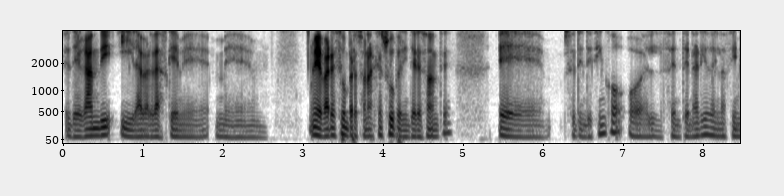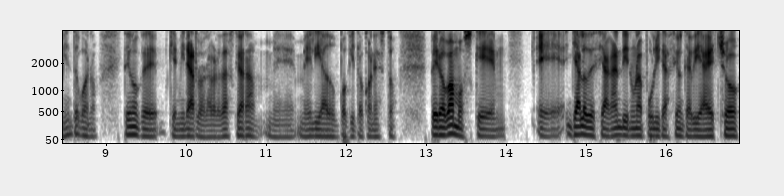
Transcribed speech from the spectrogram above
Gandhi y la verdad es que me, parece un personaje súper interesante. 75 eh, o el centenario del nacimiento. Bueno, tengo que, mirarlo. La verdad es que ahora me, he liado un poquito con esto. Pero vamos, que eh, ya lo decía Gandhi en una publicación que había hecho.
